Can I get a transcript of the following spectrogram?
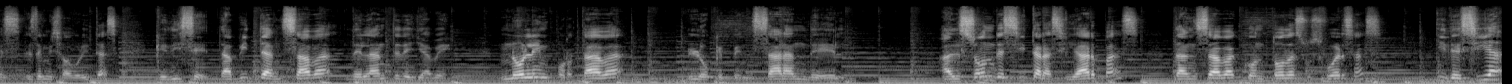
es, es de mis favoritas, que dice, David danzaba delante de Yahvé, no le importaba lo que pensaran de él. Al son de cítaras y arpas, danzaba con todas sus fuerzas y decía,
